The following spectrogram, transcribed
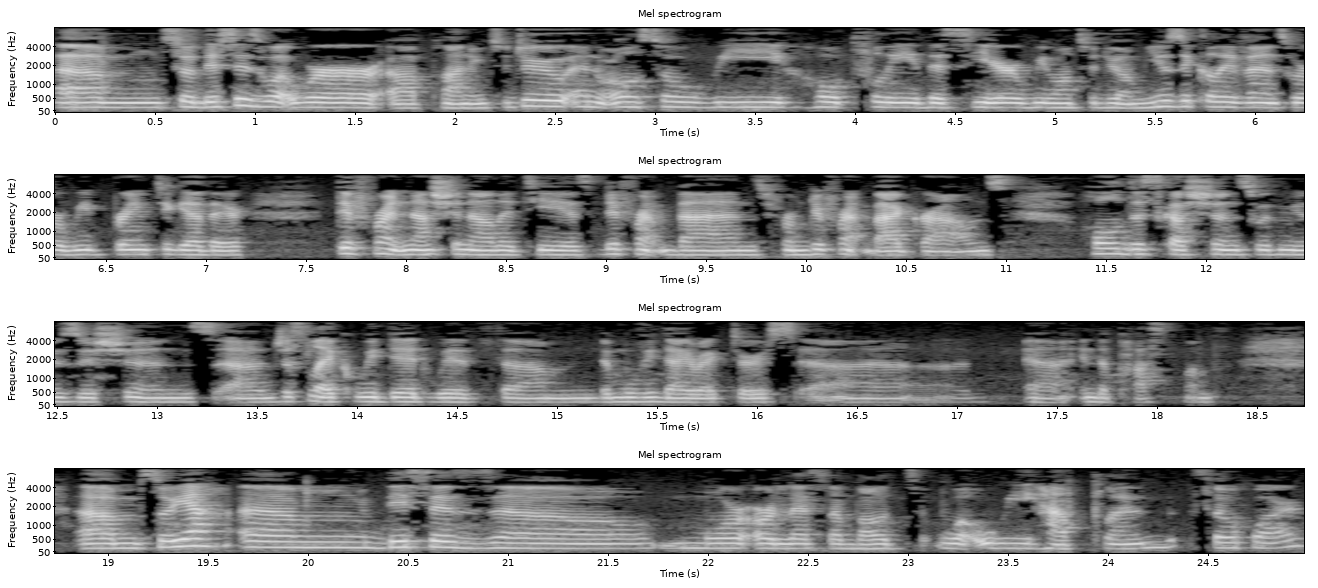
Um, so this is what we're uh, planning to do, and also we hopefully this year we want to do a musical events where we bring together different nationalities, different bands from different backgrounds, hold discussions with musicians, uh, just like we did with um, the movie directors uh, uh, in the past month. Um, so yeah, um, this is uh, more or less about what we have planned so far.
